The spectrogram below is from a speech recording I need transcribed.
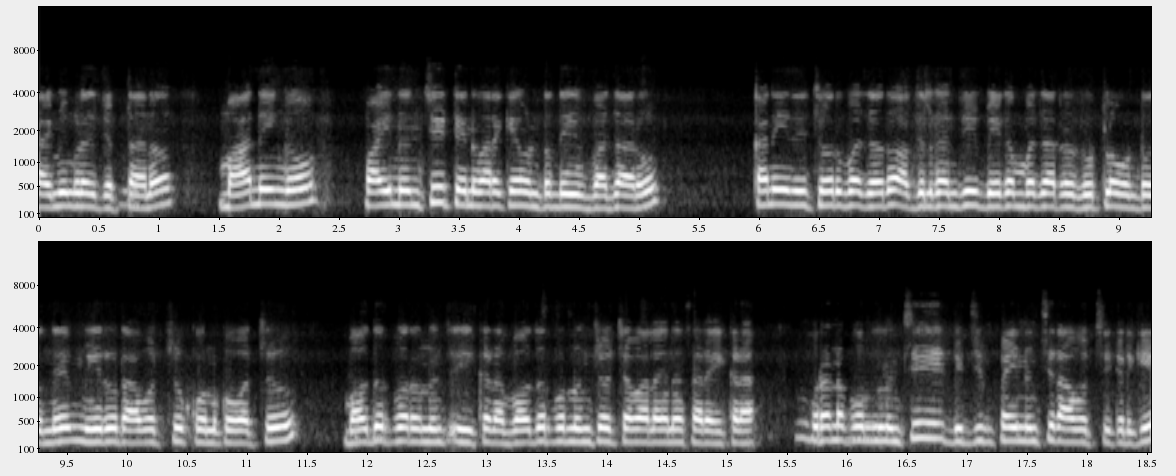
టైమింగ్ కూడా చెప్తాను. మార్నింగ్ ఫైవ్ నుంచి టెన్ వరకే ఉంటుంది ఈ బజారు. కానీ ఇది చోరు బజారు అబ్దుల్ గంజీ బేగం బజార్ రూట్లో ఉంటుంది. మీరు రావచ్చు కొనుక్కోవచ్చు. బౌదూర్పురం నుంచి ఇక్కడ బహదూర్పూర్ నుంచి వచ్చే వాళ్ళైనా సరే ఇక్కడ పురాణపూర్ నుంచి బిజ్జింపై నుంచి రావచ్చు ఇక్కడికి.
